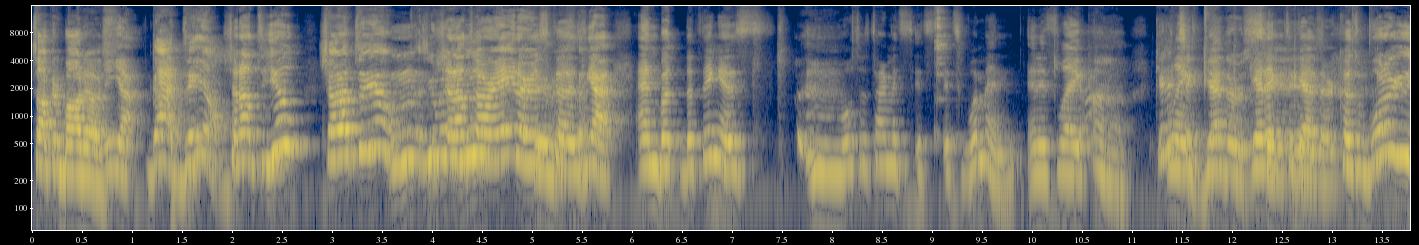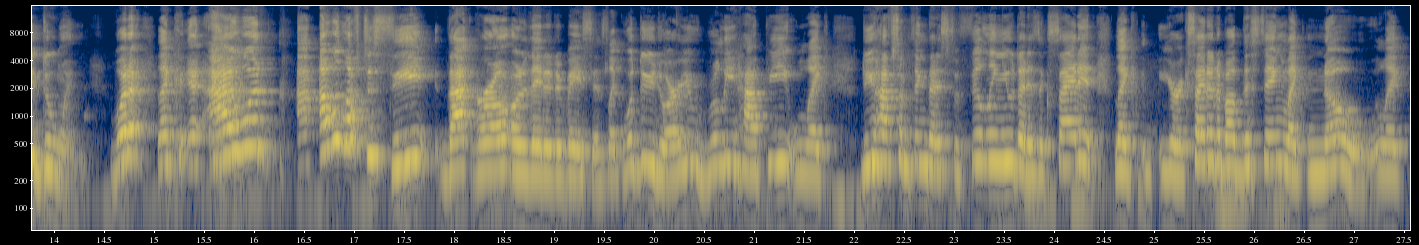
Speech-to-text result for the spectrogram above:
talking about us. Yeah. God damn. Shout out to you. Shout out to you. Mm, you shout out to our haters, cause yeah. And but the thing is, most of the time it's it's it's women, and it's like Yeah. Get it like, together. get it together. Cause what are you doing? What are- like I would I, I would love to see that girl on a day to day basis. Like, what do you do? Are you really happy? Like, do you have something that is fulfilling you? That is excited? Like, you're excited about this thing? Like, no. Like,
